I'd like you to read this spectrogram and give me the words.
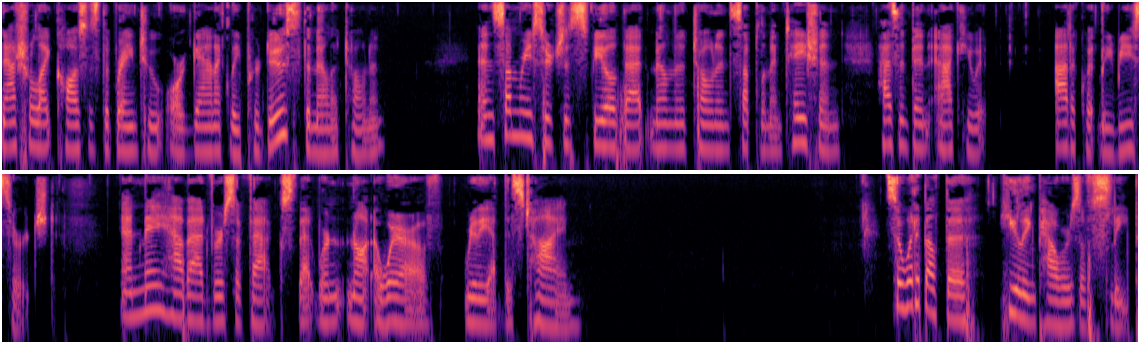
Natural light causes the brain to organically produce the melatonin. And some researchers feel that melatonin supplementation hasn't been accurate, adequately researched and may have adverse effects that we're not aware of really at this time. So what about the healing powers of sleep?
